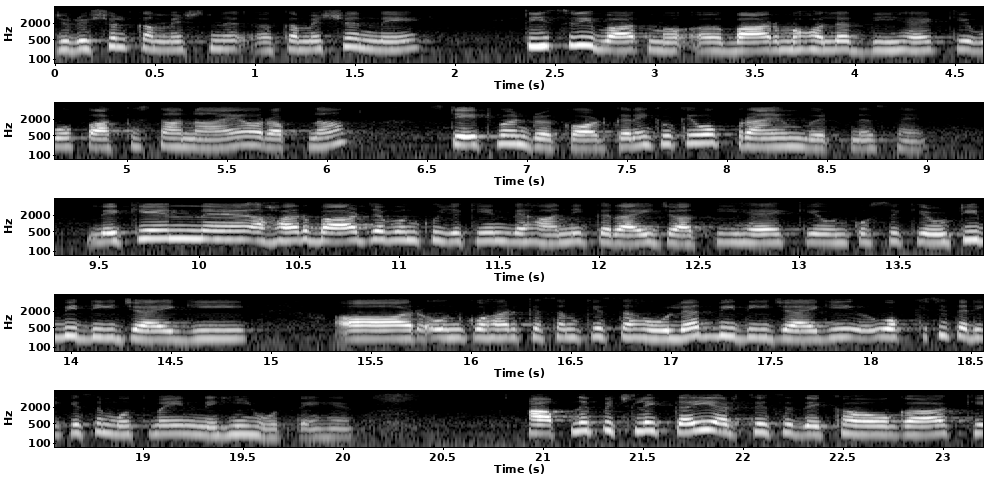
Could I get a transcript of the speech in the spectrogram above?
जुडिशल कमीशन ने तीसरी बात बार मोहलत दी है कि वो पाकिस्तान आए और अपना स्टेटमेंट रिकॉर्ड करें, क्योंकि वो प्राइम विटनेस हैं। लेकिन हर बार जब उनको यकीन दहानी कराई जाती है कि उनको सिक्योरिटी भी दी जाएगी और उनको हर किस्म की सहूलत भी दी जाएगी, वो किसी तरीके से मुतमिन नहीं होते हैं। आपने पिछले कई अरसे से देखा होगा कि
